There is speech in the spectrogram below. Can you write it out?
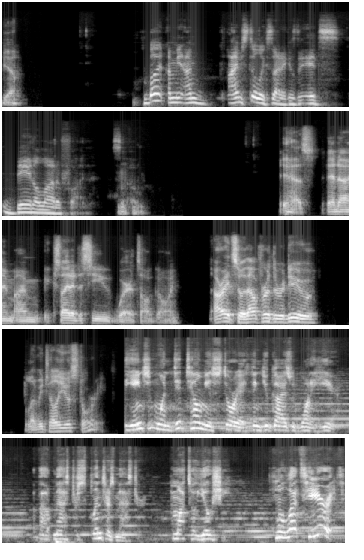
Yeah, But I mean, I'm I'm still excited because it's been a lot of fun. So Mhm. it has, and I'm I'm excited to see where it's all going. All right, so without further ado, let me tell you a story. The Ancient One did tell me a story I think you guys would want to hear. About Master Splinter's master, Hamato Yoshi. Well, let's hear it!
